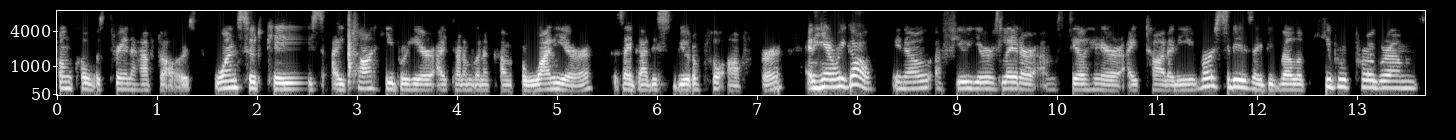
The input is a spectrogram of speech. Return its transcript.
phone call was three and a half dollars. One suitcase. I taught Hebrew here. I thought I'm going to come for one year because I got this beautiful offer, and here we go. You know, a few years later, I'm still here. I taught at universities. I developed Hebrew programs,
